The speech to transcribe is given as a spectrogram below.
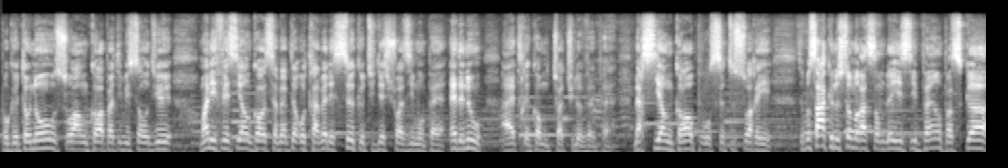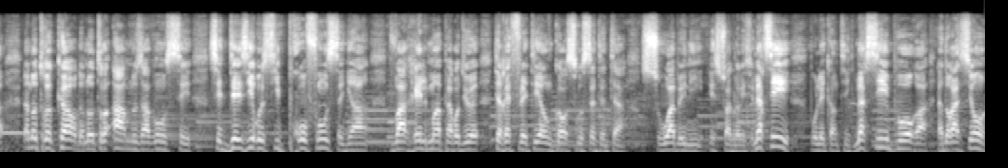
pour que ton nom soit encore, Père Tout-Puissant, Dieu, manifesté encore, Seigneur, au travers de ceux que tu t'es choisi, mon Père. Aide-nous à être comme toi tu le veux, Père. Merci encore pour cette soirée. C'est pour ça que nous sommes rassemblés ici, Père, parce que dans notre cœur, dans notre âme, nous avons ces, ces désirs aussi profonds, Seigneur, de voir réellement, Père Dieu, te refléter encore sur cette terre. Sois béni et sois glorifié. Merci pour les cantiques. Merci pour euh, l'adoration.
